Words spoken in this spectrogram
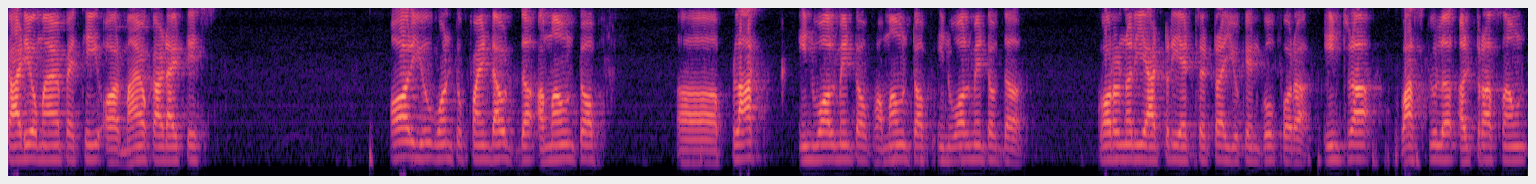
cardiomyopathy or myocarditis. Or you want to find out the amount of uh, plaque involvement of amount of involvement of the coronary artery etc you can go for a intravascular ultrasound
